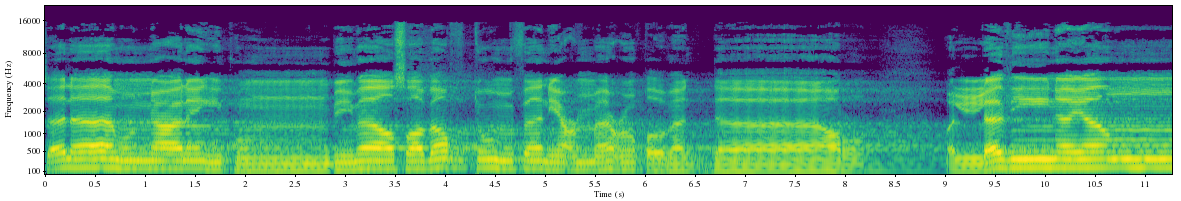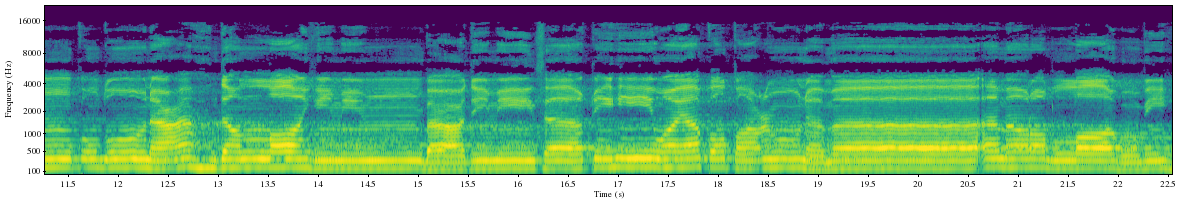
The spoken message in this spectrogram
سلام عليكم بما صبرتم فنعم عقبى الدار. والذين ينقضون عهد الله من بعد ميثاقه ويقطعون ما أمر الله به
